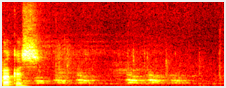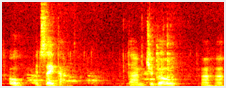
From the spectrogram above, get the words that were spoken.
Focus. Oh, it's daytime. Time to go. Haha.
